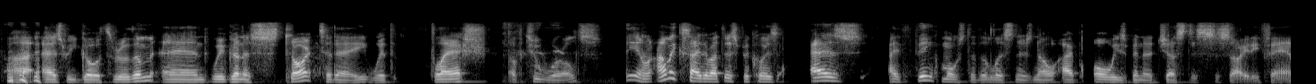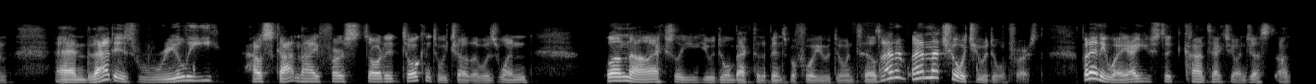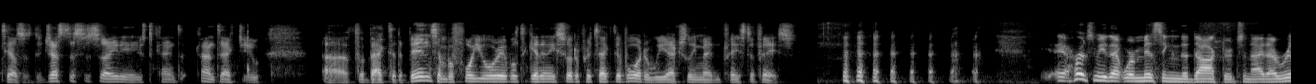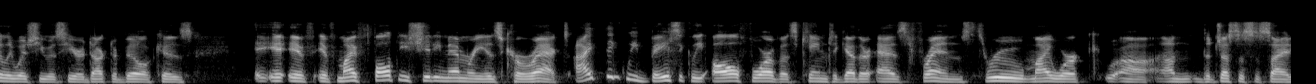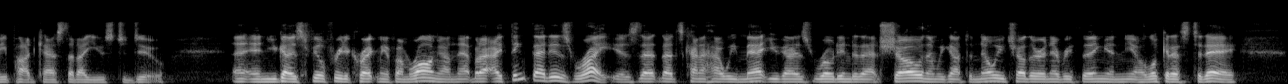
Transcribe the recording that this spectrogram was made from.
uh, as we go through them. And we're going to start today with Flash of Two Worlds. You know, I'm excited about this because as I think most of the listeners know, I've always been a Justice Society fan. And that is really how Scott and I first started talking to each other was when well, no, actually, you were doing Back to the Bins before you were doing Tales. I am not sure what you were doing first, but anyway, I used to contact you on just on Tales of the Justice Society. I used to con- contact you uh, for Back to the Bins, and before you were able to get any sort of protective order, we actually met face to face. It hurts me that we're missing the doctor tonight. I really wish he was here, Dr. Bill, because if if my faulty shitty memory is correct, I think we basically all four of us came together as friends through my work uh, on the Justice Society podcast that I used to do. And you guys feel free to correct me if I'm wrong on that, but I think that is right. Is that that's kind of how we met? You guys wrote into that show, and then we got to know each other and everything. And you know, look at us today.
